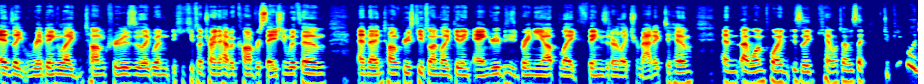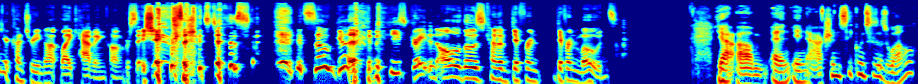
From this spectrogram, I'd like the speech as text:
as like ribbing like Tom Cruise, like when he keeps on trying to have a conversation with him, and then Tom Cruise keeps on like getting angry because he's bringing up like things that are like traumatic to him. And at one point, is like Ken Watanabe is like, "Do people in your country not like having conversations?" it's just, it's so good. he's great in all of those kind of different different modes. Yeah, um, and in action sequences as well,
